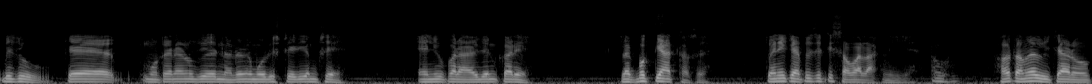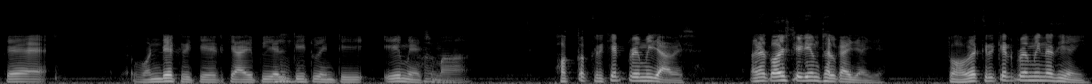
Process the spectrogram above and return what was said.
બીજું કે મોટેરાનું જે નરેન્દ્ર મોદી સ્ટેડિયમ છે એની ઉપર આયોજન કરે લગભગ ત્યાં જ થશે. તો એની કેપેસિટી સવા લાખની છે. હવે તમે વિચારો કે વન ડે ક્રિકેટ કે આઈપીએલ ટી ટ્વેન્ટી એ મેચમાં ફક્ત ક્રિકેટ પ્રેમી જ આવે છે અને તોય સ્ટેડિયમ છલકાઈ જાય છે. તો હવે ક્રિકેટ પ્રેમી નથી અહીં.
